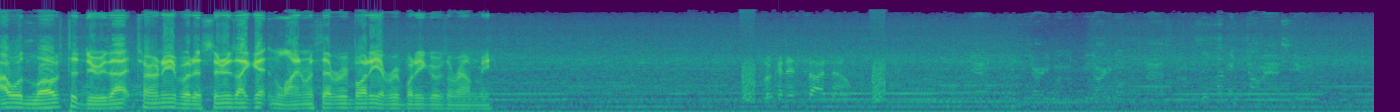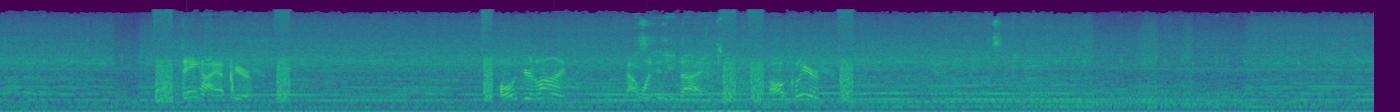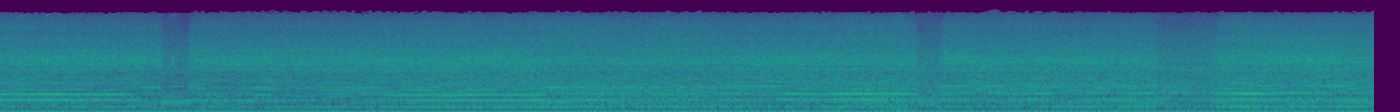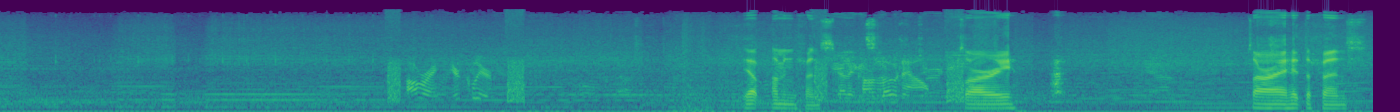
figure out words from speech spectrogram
I would love to do that, Tony, but as soon as I get in line with everybody, everybody goes around me. right, you're clear. Yep, I'm in the fence. Sorry. Sorry, I hit the fence.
